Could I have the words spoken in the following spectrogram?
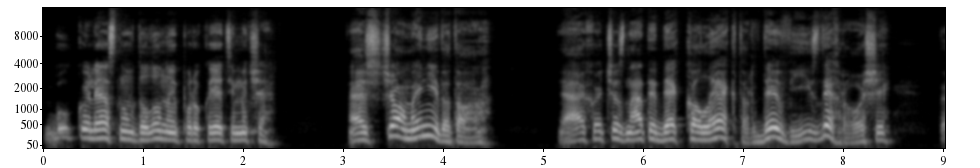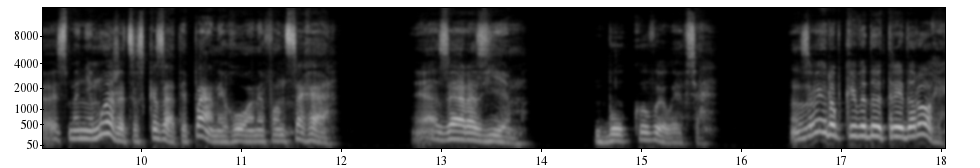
Буко ляснув долоною по рукояті меча. А що мені до того? Я хочу знати, де колектор, де віз, де гроші. Хтось мені може це сказати, пане Гуоне фон Сагар. Я зараз їм. Буко вилився. З виробки ведуть три дороги,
